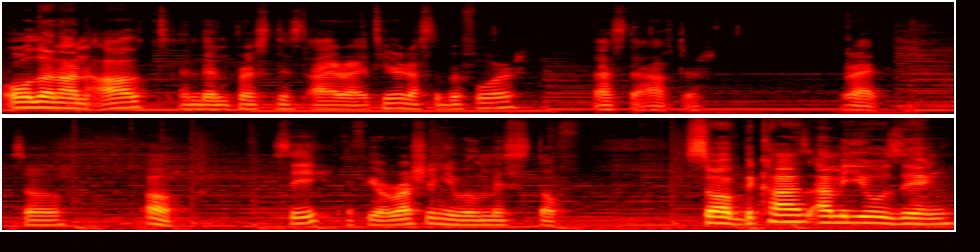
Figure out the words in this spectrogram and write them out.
hold on on alt and then press this eye right here. That's the before. That's the after. Right. So oh see if you're rushing you will miss stuff. So because i'm using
